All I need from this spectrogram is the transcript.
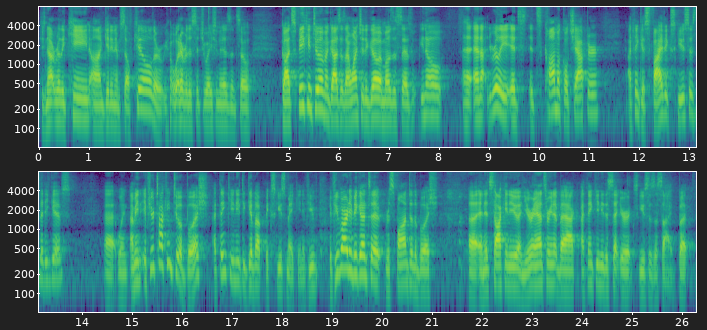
He's not really keen on getting himself killed or you know, whatever the situation is. And so God's speaking to him, and God says, I want you to go. And Moses says, You know, and really it's, it's comical chapter. I think it's five excuses that he gives. Uh, when, I mean, if you're talking to a bush, I think you need to give up excuse making. If you've, if you've already begun to respond to the bush uh, and it's talking to you and you're answering it back, I think you need to set your excuses aside. But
